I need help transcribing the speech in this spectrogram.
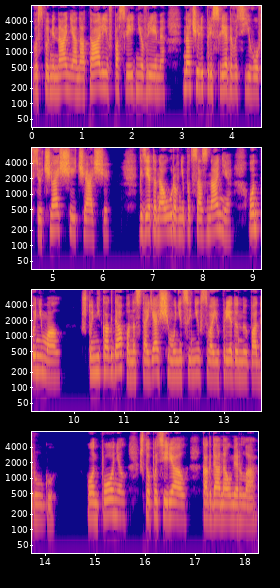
Воспоминания о Наталье в последнее время начали преследовать его все чаще и чаще. Где-то на уровне подсознания он понимал, что никогда по-настоящему не ценил свою преданную подругу. Он понял, что потерял, когда она умерла.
